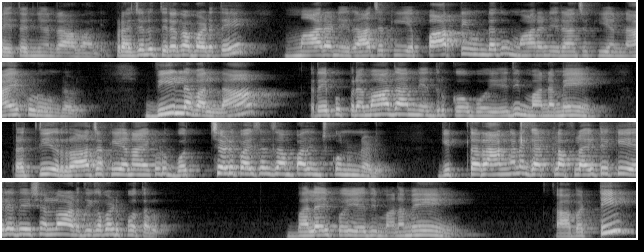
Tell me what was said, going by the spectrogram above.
చైతన్యం రావాలి. ప్రజలు తిరగబడితే మారని రాజకీయ పార్టీ ఉండదు మారని రాజకీయ నాయకుడు ఉండడు. వీళ్ళ వల్ల రేపు ప్రమాదాన్ని ఎదుర్కోబోయేది మనమే. ప్రతి రాజకీయ నాయకుడు బొచ్చడి పైసలు సంపాదించుకొని ఉన్నాడు. గిట్ట రాగానే గట్ల ఫ్లైట్ ఎక్కి ఏరే దేశంలో ఆడ దిగబడిపోతారు. బలైపోయేది మనమే. కాబట్టి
